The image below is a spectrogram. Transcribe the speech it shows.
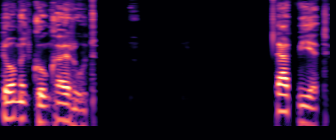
Damit Kunkai Ruth. Das wird.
